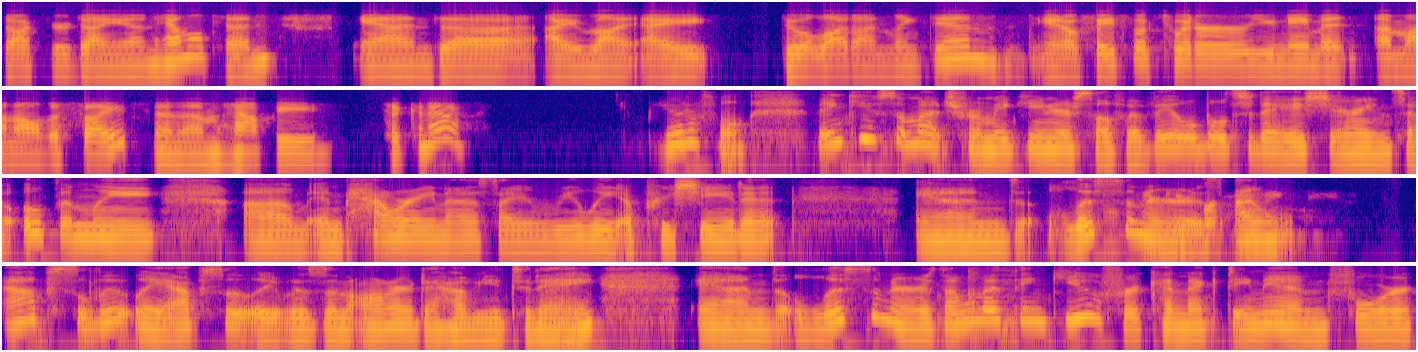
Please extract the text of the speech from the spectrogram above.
Dr. Diane Hamilton. And uh, I'm on, I do a lot on LinkedIn, you know, Facebook, Twitter, you name it. I'm on all the sites and I'm happy to connect. Beautiful. Thank you so much for making yourself available today, sharing so openly, um, empowering us. I really appreciate it. And listeners, oh, I absolutely, absolutely. It was an honor to have you today. And listeners, I want to thank you for connecting in, for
